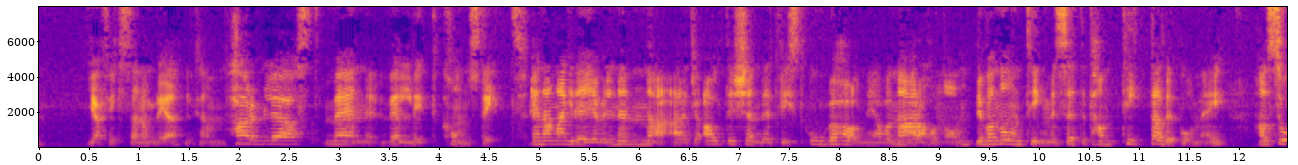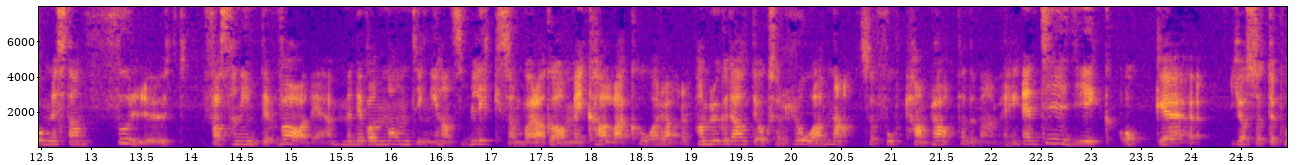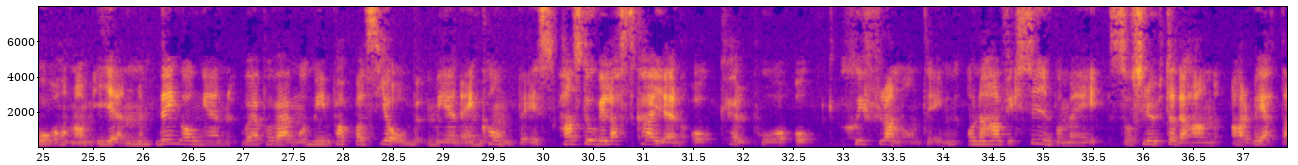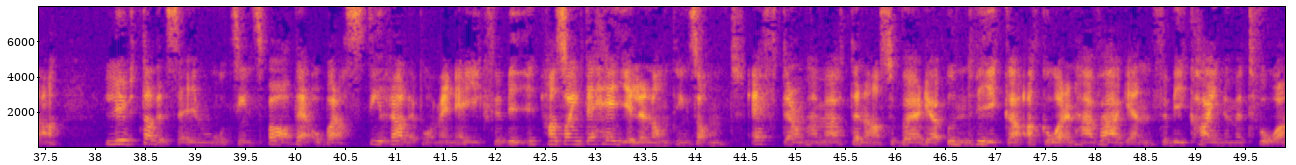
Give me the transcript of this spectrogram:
jag fixar nog det. Liksom. Harmlöst men väldigt konstigt. En annan grej jag vill nämna är att jag alltid kände ett visst obehag när jag var nära honom. Det var någonting med sättet han tittade på mig. Han såg nästan full ut fast han inte var det. Men det var någonting i hans blick som bara gav mig kalla kårar. Han brukade alltid också råna så fort han pratade med mig. En tid gick och eh, jag stötte på honom igen. Den gången var jag på väg mot min pappas jobb med en kompis. Han stod vid lastkajen och höll på och skyffla någonting och när han fick syn på mig så slutade han arbeta lutade sig mot sin spade och bara stirrade på mig när jag gick förbi. Han sa inte hej eller någonting sånt. Efter de här mötena så började jag undvika att gå den här vägen förbi kaj nummer två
